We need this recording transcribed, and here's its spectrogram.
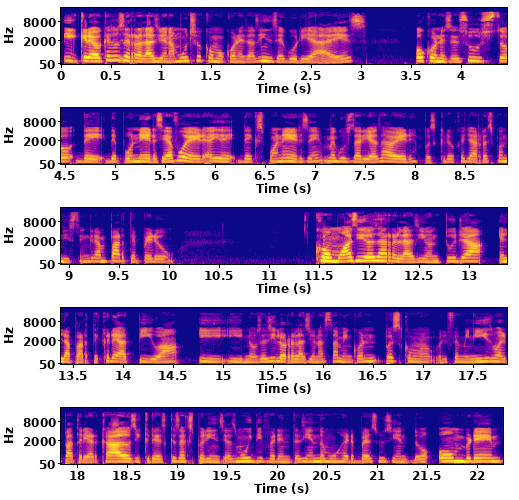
Y creo que eso se relaciona mucho como con esas inseguridades o con ese susto de, de ponerse afuera y de, de, exponerse. Me gustaría saber, pues creo que ya respondiste en gran parte, pero ¿cómo ha sido esa relación tuya en la parte creativa? Y, y, no sé si lo relacionas también con, pues, como el feminismo, el patriarcado, si crees que esa experiencia es muy diferente siendo mujer versus siendo hombre,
